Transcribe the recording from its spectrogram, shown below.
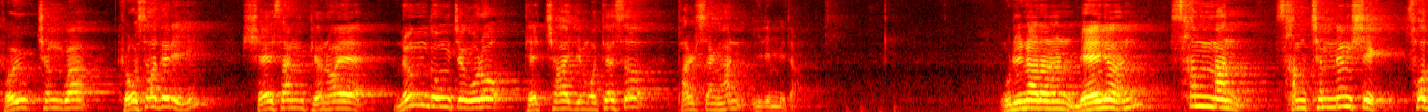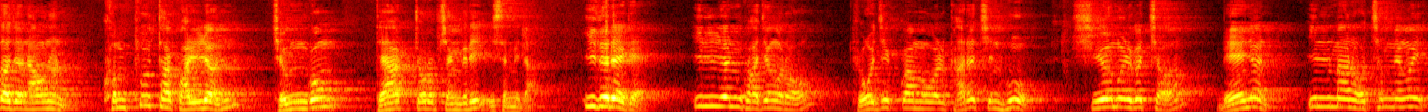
교육청과 교사들이 세상 변화에 능동적으로 대처하지 못해서 발생한 일입니다. 우리나라는 매년 3만 3천 명씩 쏟아져 나오는 컴퓨터 관련 전공 대학 졸업생들이 있습니다. 이들에게 1년 과정으로 교직 과목을 가르친 후 시험을 거쳐 매년 1만 5천 명의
